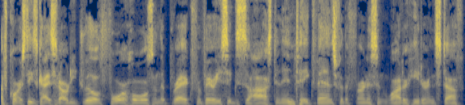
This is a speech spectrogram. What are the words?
Of course, these guys had already drilled four holes in the brick for various exhaust and intake vents for the furnace and water heater and stuff.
